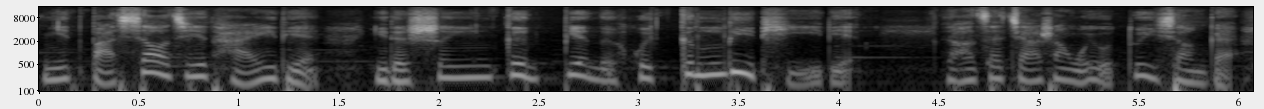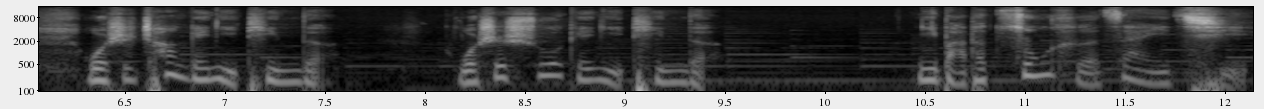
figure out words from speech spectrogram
你把笑肌抬一点，你的声音更变得会更立体一点。然后再加上我有对象感，我是唱给你听的，我是说给你听的。你把它综合在一起，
